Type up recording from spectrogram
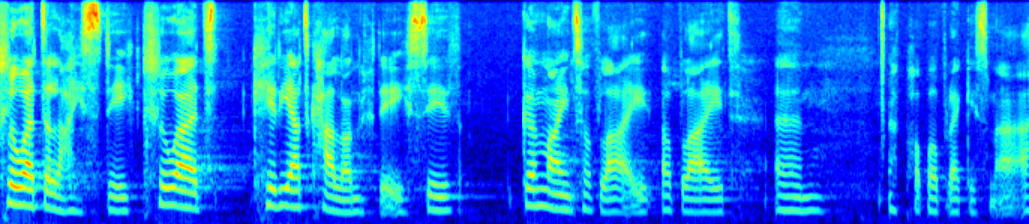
Clywed dy lais di, clywed curiad calon chdi sydd gymaint o blaid, o blaid um, y pobl bregus yma a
